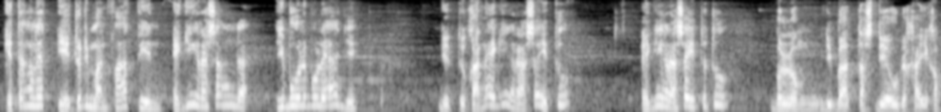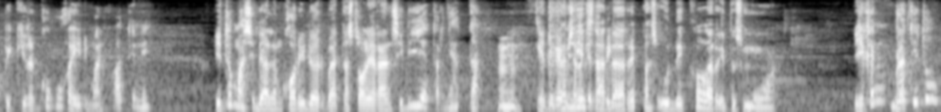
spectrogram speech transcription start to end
kita ngeliat ya itu dimanfaatin, Egi ngerasa enggak, ya boleh-boleh aja, gitu. Karena Egi ngerasa itu, Egi ngerasa itu tuh belum di batas dia udah kayak kepikiran, kok gue kayak dimanfaatin nih. Itu masih dalam koridor batas toleransi dia ternyata. Hmm. Gitu kan misalnya kita sadarnya pas udah kelar itu semua ya kan berarti itu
